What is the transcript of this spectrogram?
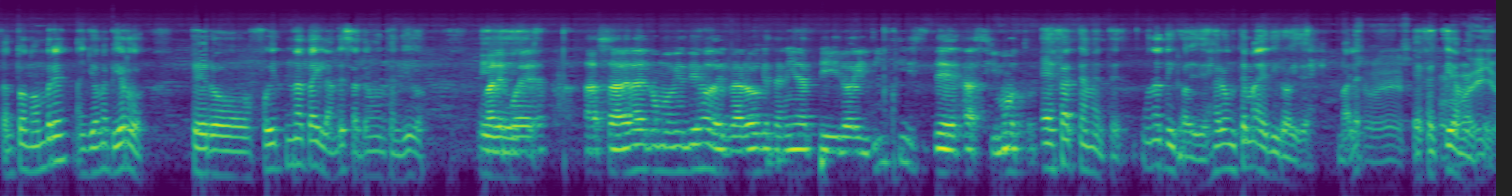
tanto nombre yo me pierdo, pero fue una tailandesa, tengo entendido. Vale, Eh, pues Asahara, como bien dijo, declaró que tenía tiroiditis de Hashimoto. Exactamente, una tiroides, era un tema de tiroides, ¿vale? Eso es. Efectivamente.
